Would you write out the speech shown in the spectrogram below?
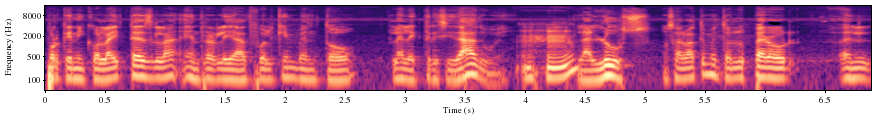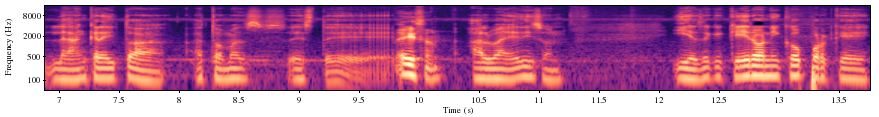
Porque Nikolai Tesla en realidad fue el que inventó la electricidad, güey. La luz. O sea, el vato inventó luz, pero él- le dan crédito a, a Thomas este, Edison. Alba Edison. Y es de que qué irónico porque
